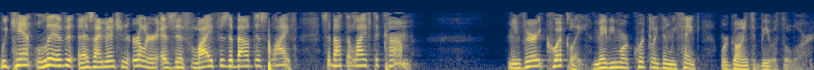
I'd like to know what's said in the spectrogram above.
We can't live, as I mentioned earlier, as if life is about this life. It's about the life to come. I mean, very quickly, maybe more quickly than we think, we're going to be with the Lord.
